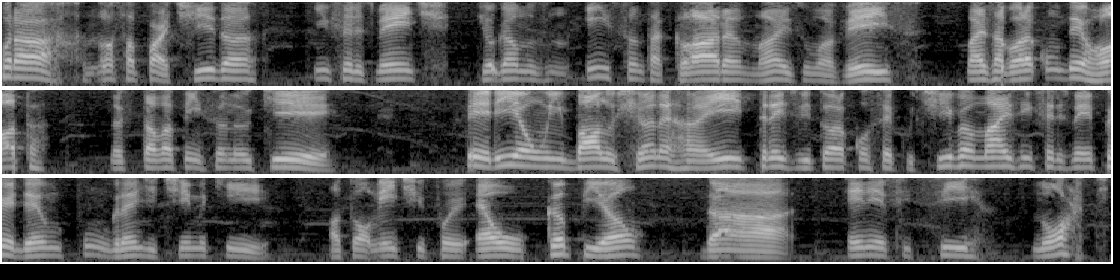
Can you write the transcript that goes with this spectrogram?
Para nossa partida. Infelizmente, jogamos em Santa Clara mais uma vez, mas agora com derrota. Nós estava pensando que teria um embalo Shanahan aí, três vitórias consecutivas, mas infelizmente perdemos para um grande time que atualmente foi, é o campeão da NFC Norte,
